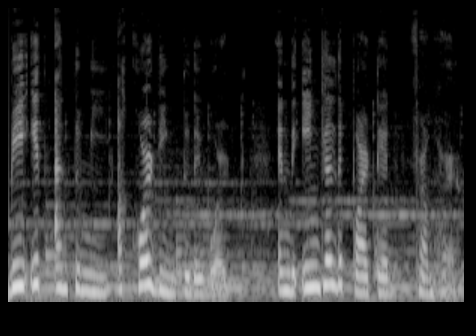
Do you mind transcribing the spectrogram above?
be it unto me according to thy word. And the angel departed from her.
